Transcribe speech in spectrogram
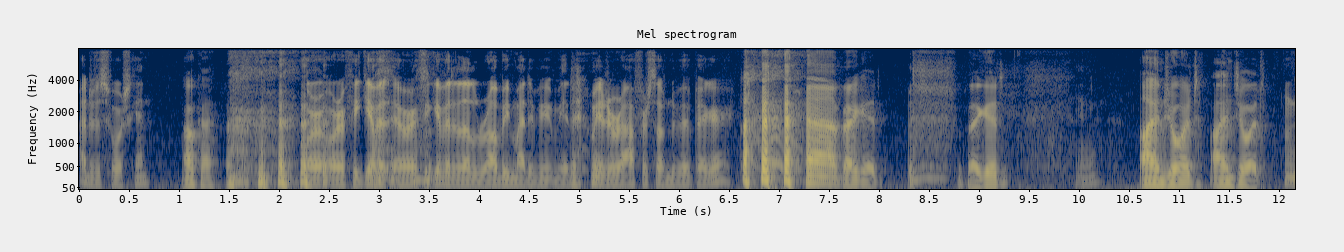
Out of his foreskin. Okay. or, or if he give it, or if he give it a little rub, he might have made a, made a raft or something a bit bigger. Very good. Very good. I enjoyed. I enjoyed.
